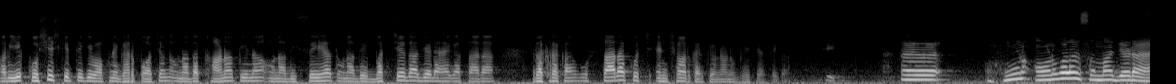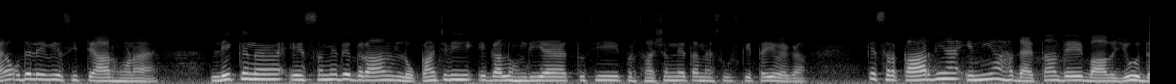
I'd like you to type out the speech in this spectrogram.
ਔਰ ਇਹ ਕੋਸ਼ਿਸ਼ ਕੀਤੀ ਕਿ ਉਹ ਆਪਣੇ ਘਰ ਪਹੁੰਚਣ ਉਹਨਾਂ ਦਾ ਖਾਣਾ ਪੀਣਾ ਉਹਨਾਂ ਦੀ ਸਿਹਤ ਉਹਨਾਂ ਦੇ ਬੱਚੇ ਦਾ ਜਿਹੜਾ ਹੈਗਾ ਸਾਰਾ ਰੱਖ ਰਖਾਵ ਉਹ ਸਾਰਾ ਕੁਝ ਇਨਸ਼ੋਰ ਕਰਕੇ ਉਹਨਾਂ ਨੂੰ ਭੇਜਿਆ ਸੀਗਾ। ਜੀ। ਹੁਣ ਆਉਣ ਵਾਲਾ ਸਮਾਂ ਜਿਹੜਾ ਹੈ, ਉਹਦੇ ਲਈ ਵੀ ਅਸੀਂ ਤਿਆਰ ਹੋਣਾ ਹੈ। ਲੇਕਿਨ ਇਸ ਸਮੇਂ ਦੇ ਦੌਰਾਨ ਲੋਕਾਂ 'ਚ ਵੀ ਇਹ ਗੱਲ ਹੁੰਦੀ ਹੈ, ਤੁਸੀਂ ਪ੍ਰਸ਼ਾਸਨ ਨੇ ਤਾਂ ਮਹਿਸੂਸ ਕੀਤਾ ਹੀ ਹੋਵੇਗਾ ਕਿ ਸਰਕਾਰ ਦੀਆਂ ਇੰਨੀਆਂ ਹਦਾਇਤਾਂ ਦੇ ਬਾਵਜੂਦ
